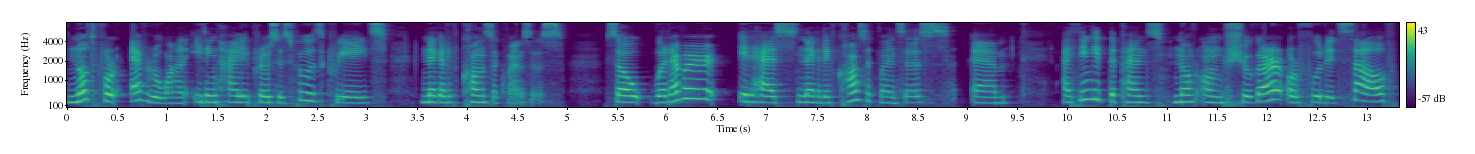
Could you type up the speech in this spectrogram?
not for everyone eating highly processed foods creates negative consequences. So, whatever it has negative consequences, um, I think it depends not on sugar or food itself,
